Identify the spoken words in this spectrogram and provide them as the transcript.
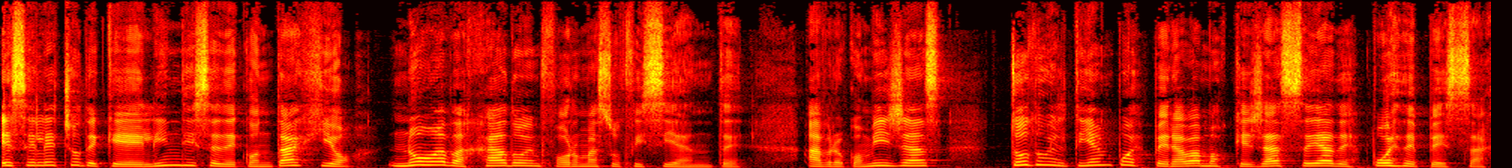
es el hecho de que el índice de contagio no ha bajado en forma suficiente. Abro comillas, todo el tiempo esperábamos que ya sea después de Pesaj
